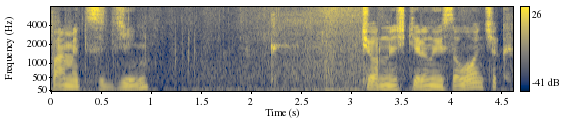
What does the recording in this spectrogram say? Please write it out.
Пам'ять сидінь. Чорний шкіряний салончик.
